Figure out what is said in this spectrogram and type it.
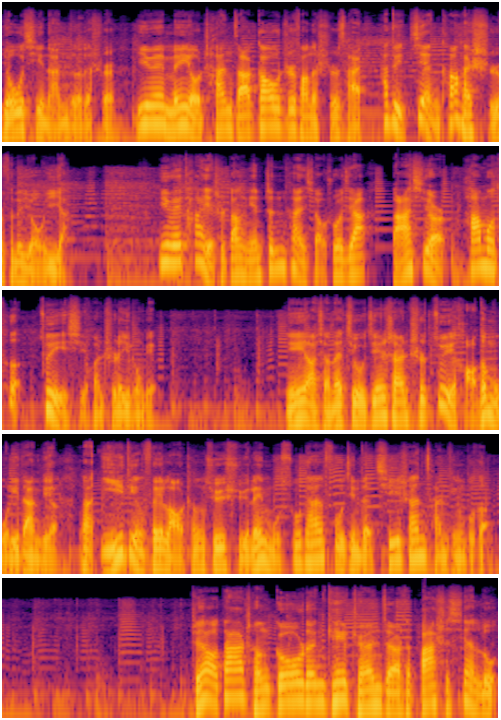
尤其难得的是，因为没有掺杂高脂肪的食材，它对健康还十分的有益啊！因为它也是当年侦探小说家达希尔·哈默特最喜欢吃的一种饼。您要想在旧金山吃最好的牡蛎蛋饼，那一定非老城区许雷姆苏丹附近的七山餐厅不可。只要搭乘 Golden Gate Transit 巴士线路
